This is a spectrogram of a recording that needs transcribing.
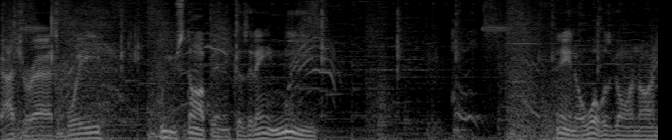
Got your ass, boy. Who you stomping? Because it ain't me. I didn't know what was going on.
